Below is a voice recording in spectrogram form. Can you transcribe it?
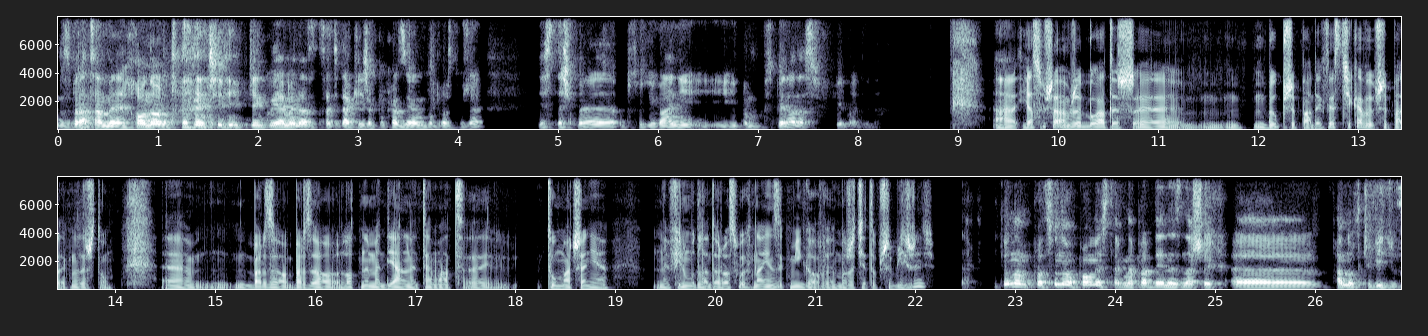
zwracamy honor, czyli dziękujemy na zasadzie takiej, że pokazujemy po prostu, że jesteśmy obsługiwani i, i wspiera nas firma Dina. A ja słyszałem, że była też, e, był przypadek, to jest ciekawy przypadek, no zresztą e, bardzo, bardzo lotny, medialny temat, e, tłumaczenie filmu dla dorosłych na język migowy. Możecie to przybliżyć? Tak. I tu nam podsunął pomysł tak naprawdę jeden z naszych e, fanów czy widzów,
